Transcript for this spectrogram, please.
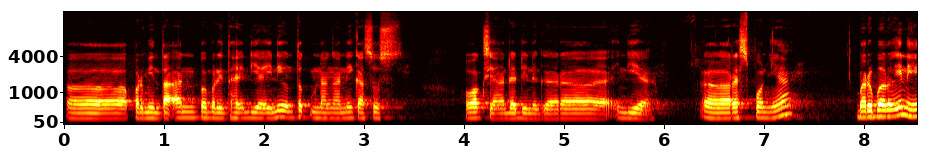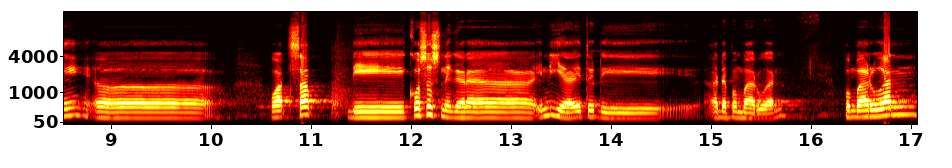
uh, permintaan pemerintah India ini untuk menangani kasus hoax yang ada di negara India. Uh, responnya baru-baru ini uh, WhatsApp di khusus negara India itu di ada pembaruan. Pembaruan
